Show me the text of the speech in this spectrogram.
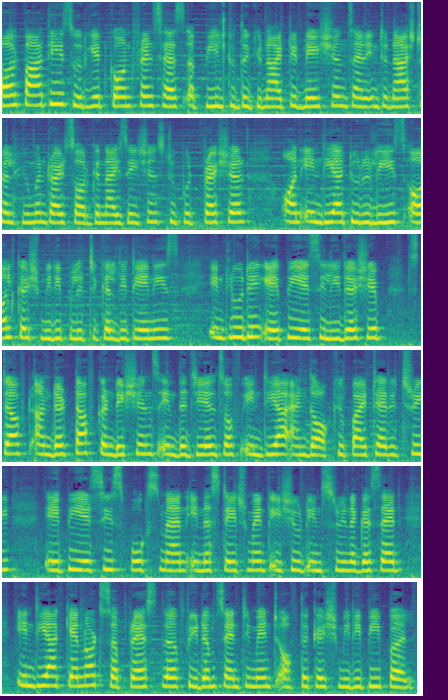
All parties Hurriyet Conference has appealed to the United Nations and international human rights organizations to put pressure on India to release all Kashmiri political detainees, including APAC leadership, stuffed under tough conditions in the jails of India and the occupied territory. APAC spokesman in a statement issued in Srinagar said, India cannot suppress the freedom sentiment of the Kashmiri people.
